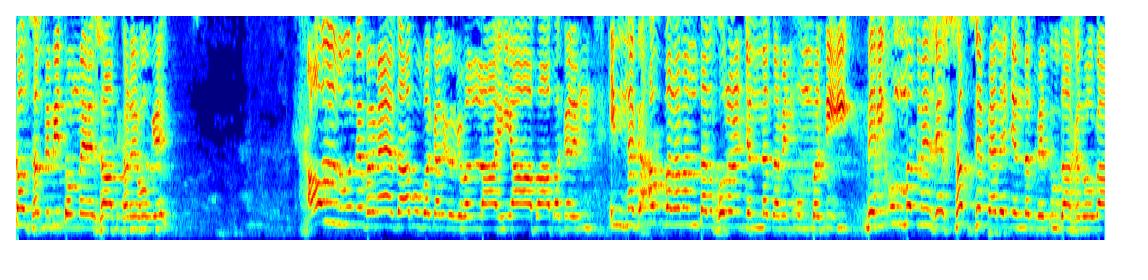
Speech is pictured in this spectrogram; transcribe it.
کوثر میں بھی تم میرے ساتھ کھڑے ہوگے اور حضور نے فرمایا تھا، ابو بکر کہ واللہ یا ابا بکر، انک اول من تدخل الجنت من امتی، میری امت میں سے سب سے پہلے جنت میں تو داخل ہوگا۔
